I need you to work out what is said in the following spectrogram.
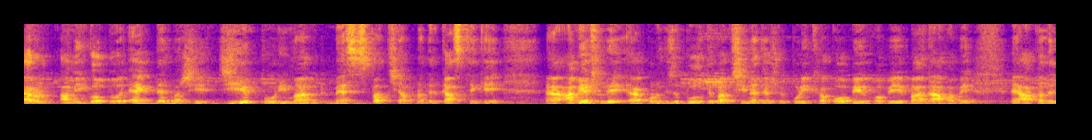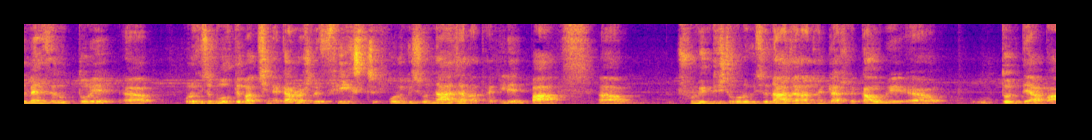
কারণ আমি গত এক দেড় মাসে যে পরিমাণ মেসেজ পাচ্ছি আপনাদের কাছ থেকে আমি আসলে কোনো কিছু বলতে পারছি না যে আসলে পরীক্ষা কবে হবে বা না হবে। আপনাদের মেসেজের উত্তরে কোনো কিছু বলতে পারছি না। কারণ আসলে ফিক্সড কোনো কিছু না জানা থাকলে বা সুনির্দিষ্ট কোনো কিছু না জানা থাকলে আসলে কাউকে উত্তর দেওয়া বা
